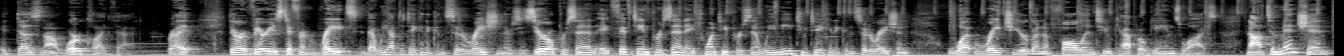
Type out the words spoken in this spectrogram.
It does not work like that, right? There are various different rates that we have to take into consideration. There's a 0%, a 15%, a 20%. We need to take into consideration what rate you're going to fall into capital gains wise. Not to mention,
